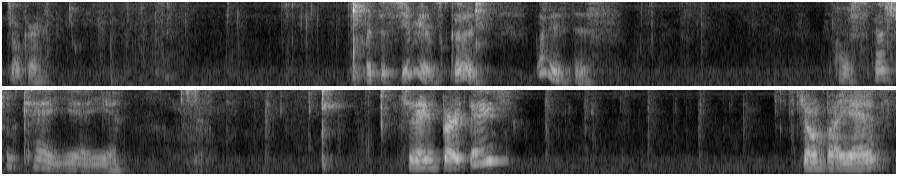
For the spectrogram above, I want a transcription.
It's okay. But the cereal's good. What is this? Oh, Special K. Yeah, yeah. Today's birthdays. Joan Baez.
